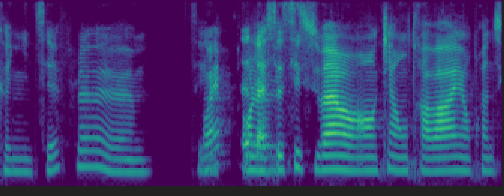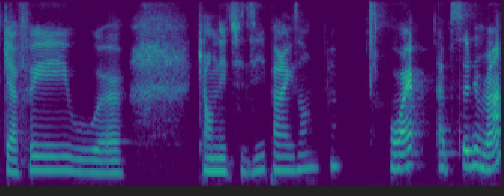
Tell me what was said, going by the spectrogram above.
cognitif. Là, on l'associe souvent quand on travaille, on prend du café ou quand on étudie, par exemple. Oui, absolument.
